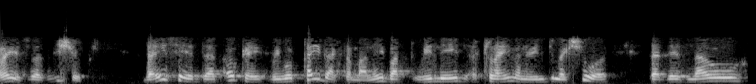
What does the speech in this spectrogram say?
raised as an issue. They said that okay, we will pay back the money, but we need a claim and we need to make sure that there's no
